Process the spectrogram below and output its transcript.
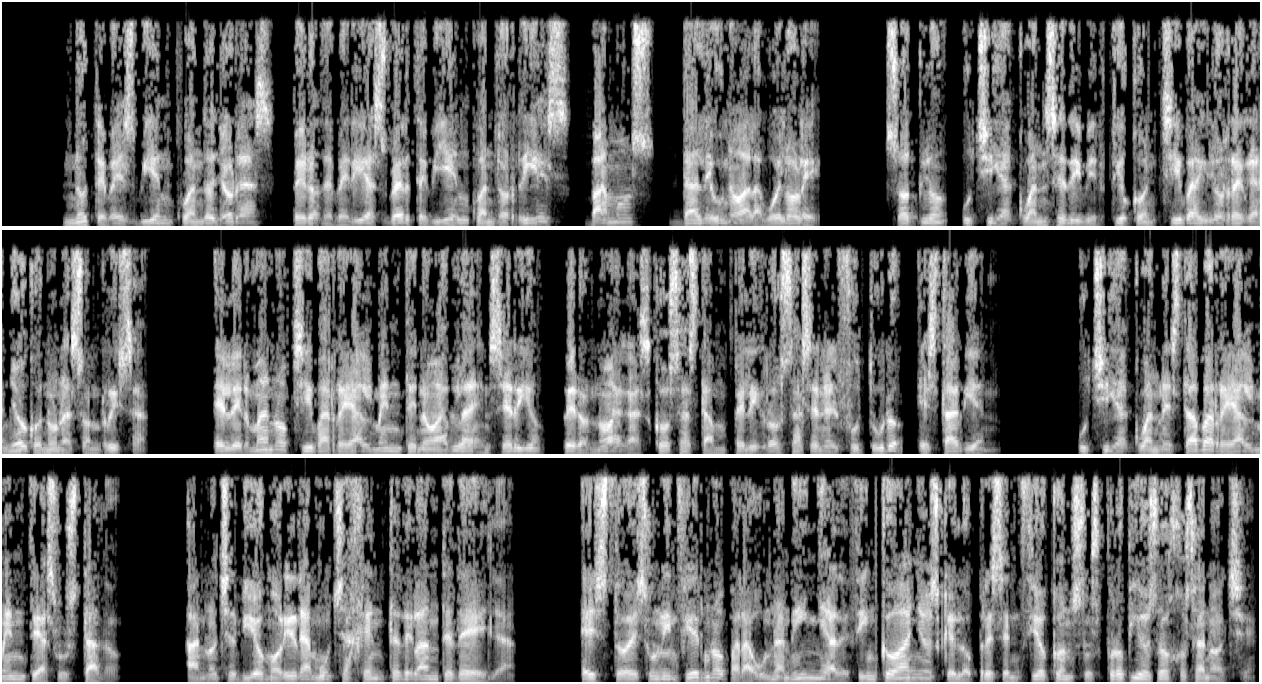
No te ves bien cuando lloras, pero deberías verte bien cuando ríes, vamos, dale uno al abuelo Le. Sotlo, Uchiha Kwan se divirtió con Chiba y lo regañó con una sonrisa. El hermano Chiba realmente no habla en serio, pero no hagas cosas tan peligrosas en el futuro, está bien. Uchiha Kwan estaba realmente asustado. Anoche vio morir a mucha gente delante de ella. Esto es un infierno para una niña de 5 años que lo presenció con sus propios ojos anoche.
